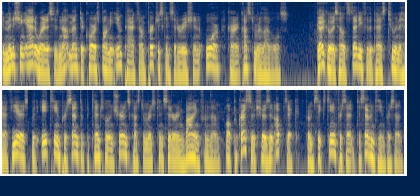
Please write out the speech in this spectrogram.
diminishing ad awareness has not meant a corresponding impact on purchase consideration or current customer levels. Geico has held steady for the past two and a half years, with 18% of potential insurance customers considering buying from them, while Progressive shows an uptick from 16% to 17%.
